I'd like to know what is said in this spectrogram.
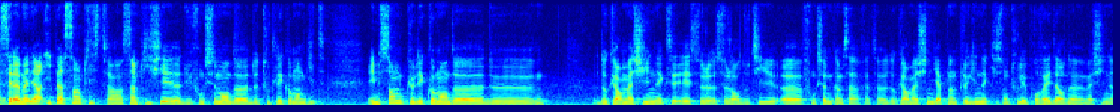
c'est la manière hyper simpliste, simplifiée euh, du fonctionnement de, toutes les commandes Git. Et il me semble que les commandes de Docker Machine et, ce, genre d'outils fonctionnent comme ça. En fait, Docker Machine, il y a plein de plugins qui sont tous les providers de machines,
